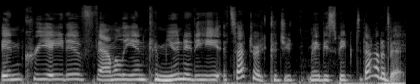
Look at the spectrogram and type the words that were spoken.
in creative family and community, etc. Could you maybe speak to that a bit?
